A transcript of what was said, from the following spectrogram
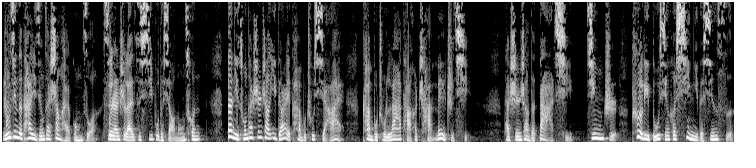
如今的他已经在上海工作，虽然是来自西部的小农村，但你从他身上一点也看不出狭隘，看不出邋遢和谄媚之气。他身上的大气、精致、特立独行和细腻的心思，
